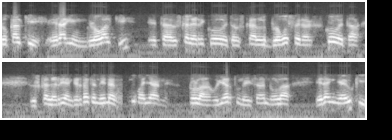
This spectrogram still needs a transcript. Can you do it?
lokalki, eragin globalki, eta Euskal Herriko eta Euskal Blogosferako eta Euskal Herrian gertatzen dena mundu mailan nola oi hartu nahi izan, nola eragina euki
